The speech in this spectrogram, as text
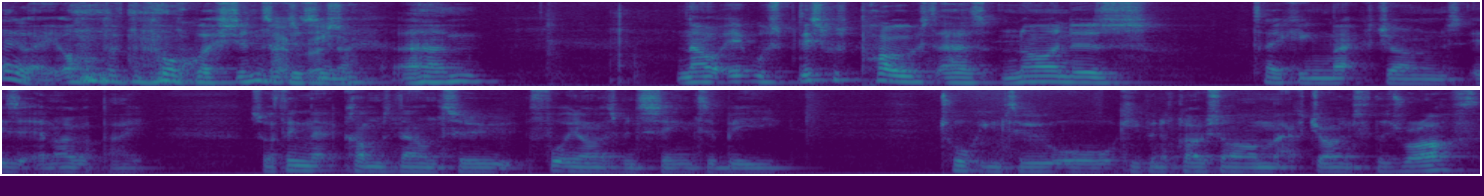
anyway, on with more questions Next because you know. Um, now it was this was posed as Niners taking Mac Jones. Is it an overpay? So I think that comes down to 49ers has been seen to be talking to or keeping a close eye on Mac Jones for the draft.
